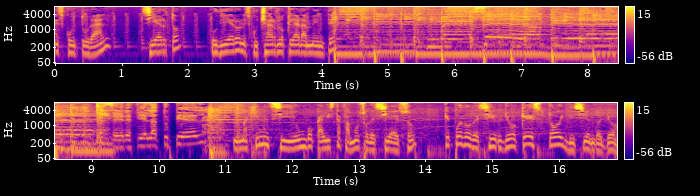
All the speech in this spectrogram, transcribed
Es cultural, ¿cierto? ¿Pudieron escucharlo claramente? me sea fiel, yo seré fiel a tu piel. Imaginen si un vocalista famoso decía eso. ¿Qué puedo decir yo? ¿Qué estoy diciendo yo?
